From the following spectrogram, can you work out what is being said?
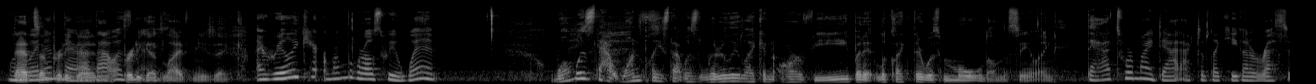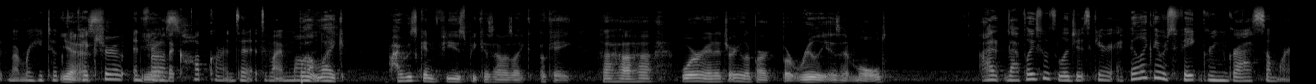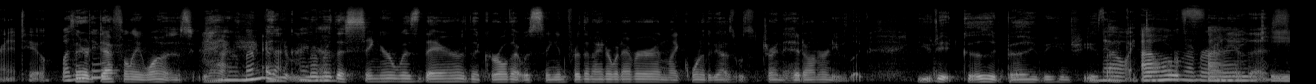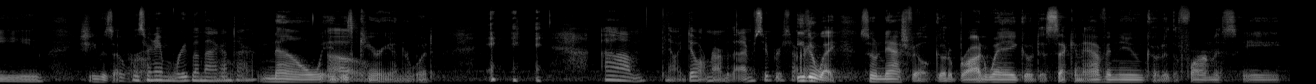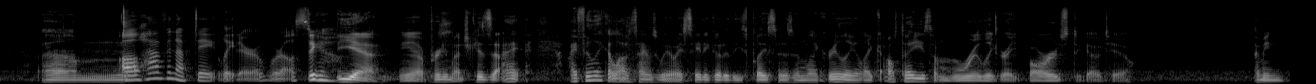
We That's in pretty there, good, that was pretty nice. good live music. I really can't remember where else we went. What was that one place that was literally like an RV, but it looked like there was mold on the ceiling? That's where my dad acted like he got arrested. Remember, he took Yes, the picture in front of the cop car and sent it to my mom. But like, I was confused because I was like, okay, ha ha ha, we're in a trailer park, but really isn't mold. I, that place was legit scary. I feel like there was fake green grass somewhere in it too. Wasn't There there? definitely was. Yeah. I remember and that remember kinda. the singer was there, the girl that was singing for the night or whatever, and like one of the guys was trying to hit on her, and he was like, "You did good, baby," and she's No, like, "No, I don't "Oh, remember any of this." you." She was over. Was her name Reba McEntire? No, it was Oh. Carrie Underwood. Um, no, I don't remember that. I'm super sorry. Either way, so Nashville, go to Broadway, go to Second Avenue, go to the pharmacy. Um, I'll have an update later of where else to go. yeah, yeah, pretty much. Because I, I feel like a lot of times we always say to go to these places, and like really, like I'll tell you some really great bars to go to. I mean,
